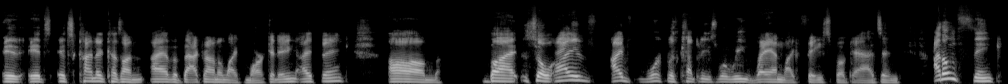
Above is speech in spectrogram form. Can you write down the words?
it, it's it's kind of because I'm I have a background in like marketing, I think. Um but so I've I've worked with companies where we ran like Facebook ads, and I don't think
